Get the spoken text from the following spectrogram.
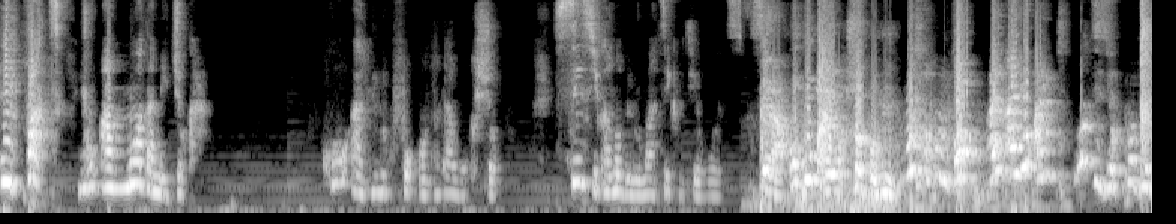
In fact, you are more than a joker. Go and look for another workshop since you cannot be romantic with your words. Sarah, open my workshop for me. What, oh, I, I, I, what is your problem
